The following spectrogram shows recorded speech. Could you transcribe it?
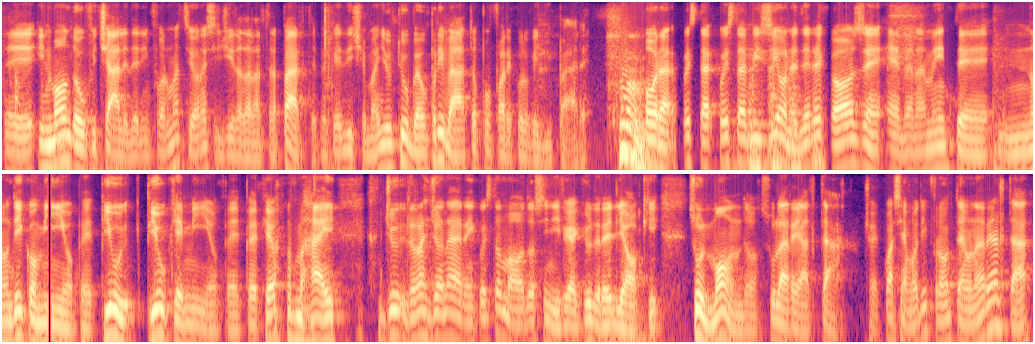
eh, il mondo ufficiale dell'informazione si gira dall'altra parte perché dice ma YouTube è un privato, può fare quello che gli pare. Mm. Ora, questa, questa visione delle cose è veramente, non dico miope, più, più che miope, perché ormai giu- ragionare in questo modo significa chiudere gli occhi sul mondo, sulla realtà. Cioè qua siamo di fronte a una realtà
